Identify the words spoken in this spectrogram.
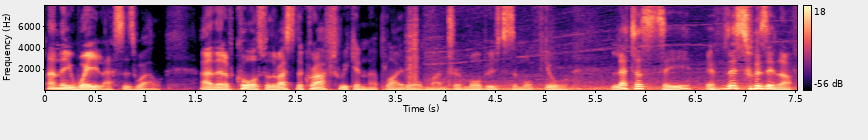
and they weigh less as well. And then, of course, for the rest of the craft, we can apply the old mantra more boosters and more fuel. Let us see if this was enough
